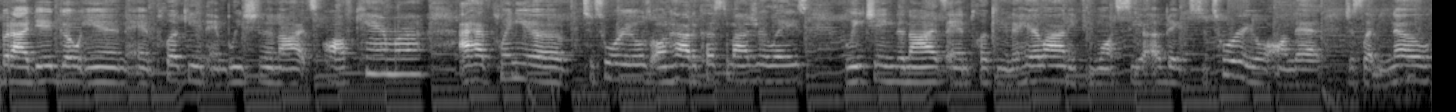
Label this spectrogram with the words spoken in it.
but I did go in and pluck it and bleach the knots off camera. I have plenty of tutorials on how to customize your lace bleaching the knots and plucking the hairline. If you want to see an updated tutorial on that, just let me know.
